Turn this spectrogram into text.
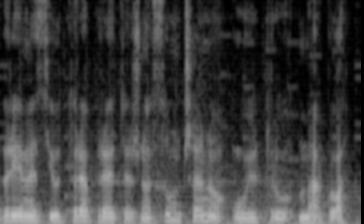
Vrijeme s jutra pretežno sunčano, ujutru magla.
